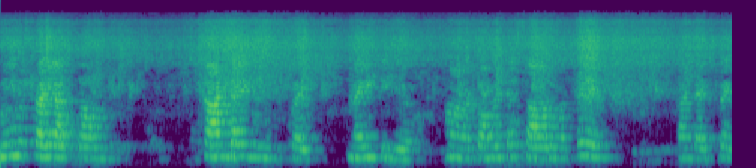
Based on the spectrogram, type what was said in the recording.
ಮೀನು ಫ್ರೈ ಆಗ್ತಾ ಉಂಟು. ಮೀನು ಫ್ರೈ. ನೈಟಿಗೆ ಟೊಮೆಟೊ ಸಾರು ಮತ್ತು ಕಾಂಡೈ ಫ್ರೈ.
